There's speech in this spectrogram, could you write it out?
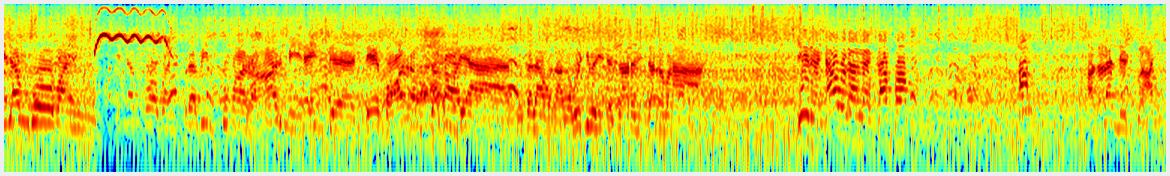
இளங்கோவன் இளங்கோவன் பிரவீன் குமார் ஆர்மி இணைந்து தேவாரம் சகாய முதலாவதாக ஓட்டி வருகின்ற சாரதி சரவணன் இரண்டாவதாக கம்பம். அதெல்லாம் நெருப்பு அஞ்சு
